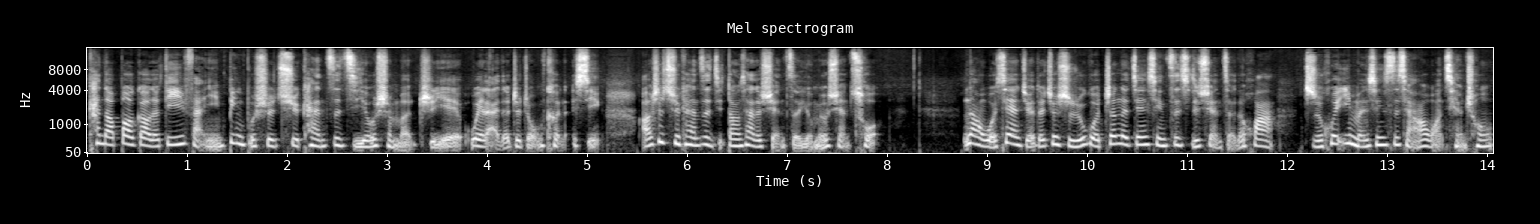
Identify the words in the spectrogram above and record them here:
看到报告的第一反应，并不是去看自己有什么职业未来的这种可能性，而是去看自己当下的选择有没有选错。那我现在觉得，就是如果真的坚信自己的选择的话，只会一门心思想要往前冲，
